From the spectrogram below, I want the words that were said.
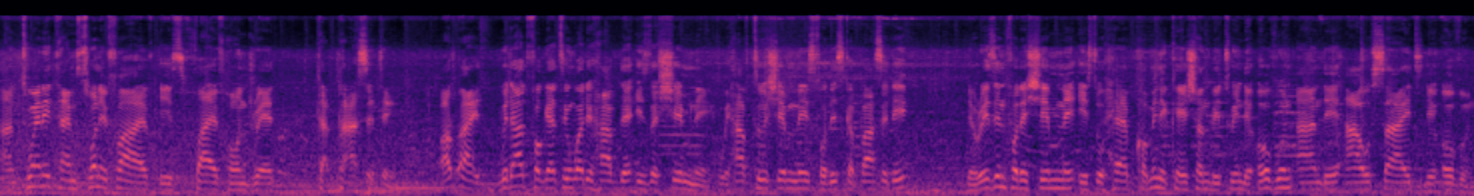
And 20 times 25 is 500 capacity. All right, without forgetting what you have there is the chimney. We have two chimneys for this capacity. The reason for the chimney is to help communication between the oven and the outside the oven.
